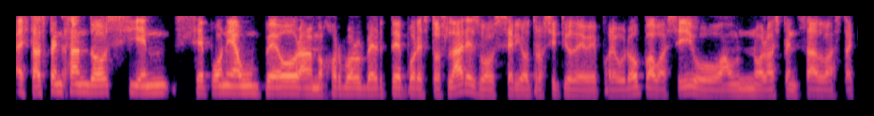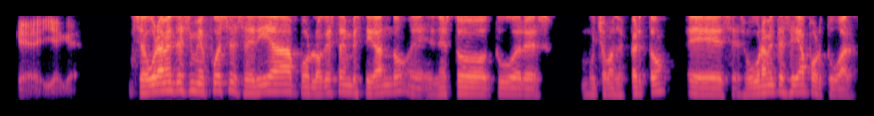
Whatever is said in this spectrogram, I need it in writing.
¿Estás pensando si se pone aún peor a lo mejor volverte por estos lares o sería otro sitio de, por Europa o así, o aún no lo has pensado hasta que llegue? Seguramente si me fuese sería, por lo que está investigando, eh, en esto tú eres mucho más experto, eh, seguramente sería Portugal.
